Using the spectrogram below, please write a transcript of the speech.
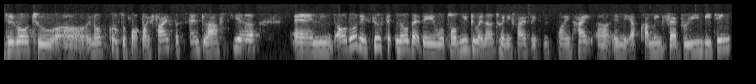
zero to uh, you know close to 4.5 percent last year, and although they still signal that they will probably do another 25 basis point hike uh, in the upcoming February meeting,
